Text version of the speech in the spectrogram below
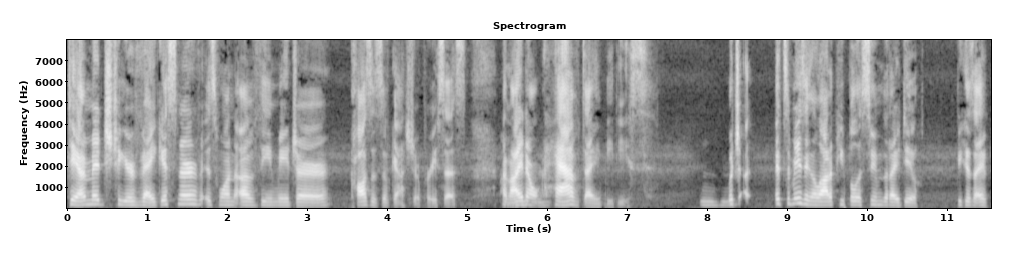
damage to your vagus nerve is one of the major causes of gastroparesis. And I don't have diabetes, Mhm. which uh, it's amazing. A lot of people assume that I do because I have Mhm.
